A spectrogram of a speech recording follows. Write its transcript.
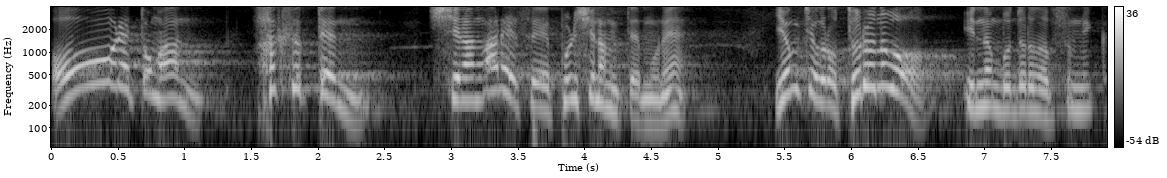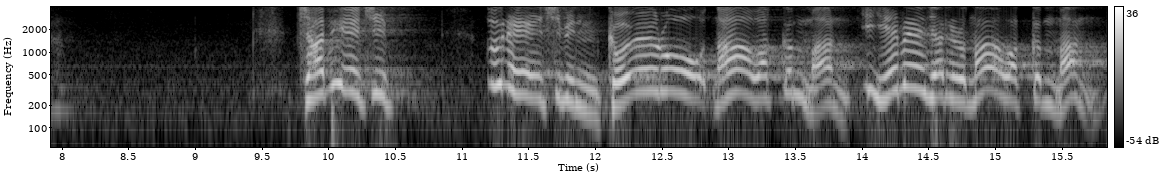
오랫동안 학습된 신앙 안에서의 불신앙 때문에 영적으로 드러누워 있는 분들은 없습니까? 자비의 집, 은혜의 집인 교회로 나왔건만, 이 예배의 자리로 나왔건만,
